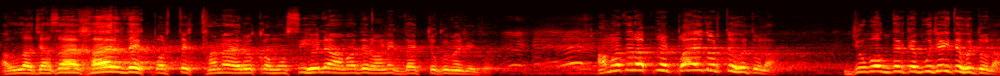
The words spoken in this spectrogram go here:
আল্লাহ যাচায় খায়ের দেখ, প্রত্যেক থানা এরকম ওসি হলে আমাদের অনেক দায়িত্ব কমে যেত। আমাদের আপনার পায়ে ধরতে হতো না, যুবকদেরকে বুঝাইতে হতো না।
